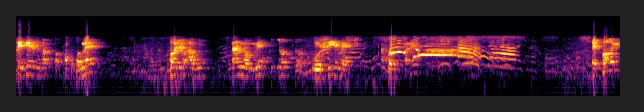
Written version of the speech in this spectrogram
vedervi quanto ho fatto con me. Voglio augurare un anno meraviglioso insieme a quello che faremo. E poi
